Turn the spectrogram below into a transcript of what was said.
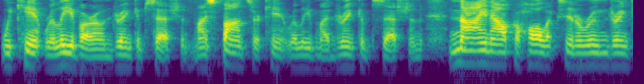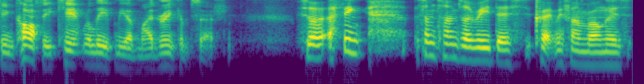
We can't relieve our own drink obsession. My sponsor can't relieve my drink obsession. Nine alcoholics in a room drinking coffee can't relieve me of my drink obsession. So I think sometimes I read this. Correct me if I'm wrong. Is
